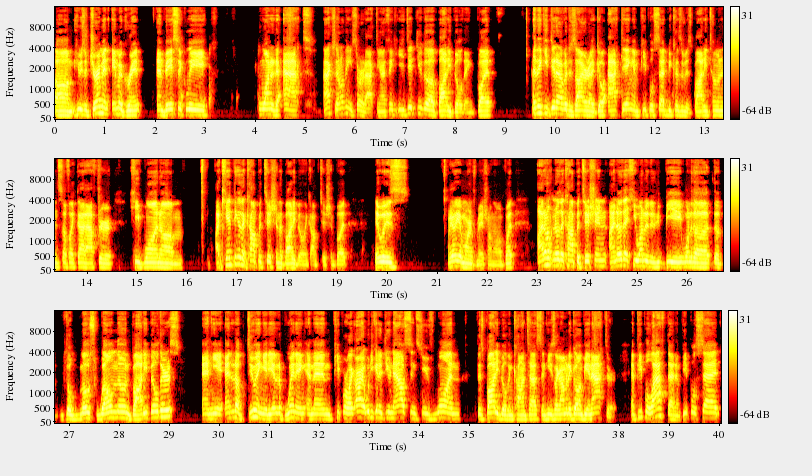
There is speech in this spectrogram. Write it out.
um, he was a German immigrant, and basically wanted to act. Actually, I don't think he started acting. I think he did do the bodybuilding, but I think he did have a desire to go acting, and people said because of his body tone and stuff like that. After he won um, I can't think of the competition, the bodybuilding competition, but it was. I gotta get more information on that one, but I don't know the competition. I know that he wanted to be one of the the, the most well known bodybuilders, and he ended up doing it. He ended up winning, and then people were like, "All right, what are you gonna do now since you've won this bodybuilding contest?" And he's like, "I'm gonna go and be an actor." And people laughed at him. People said,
